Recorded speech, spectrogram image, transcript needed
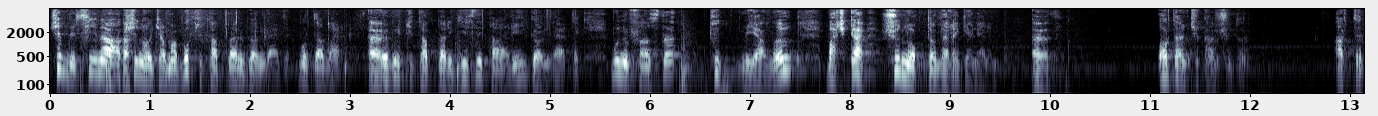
Şimdi Sina Akşin hocama bu kitapları gönderdik. Burada var. Evet. Öbür kitapları gizli tarihi gönderdik. Bunu fazla tutmayalım. Başka şu noktalara gelelim. Evet. Oradan çıkan şudur. Artık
